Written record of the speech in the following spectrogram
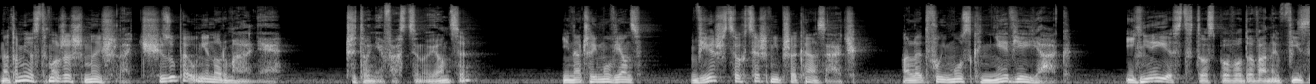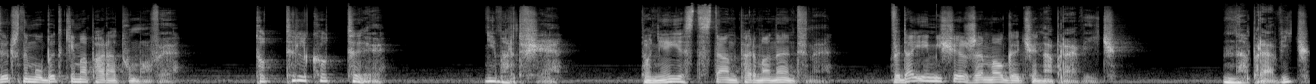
Natomiast możesz myśleć zupełnie normalnie. Czy to nie fascynujące? Inaczej mówiąc, wiesz, co chcesz mi przekazać, ale twój mózg nie wie jak. I nie jest to spowodowane fizycznym ubytkiem aparatu mowy. To tylko ty. Nie martw się. To nie jest stan permanentny. Wydaje mi się, że mogę cię naprawić. Naprawić?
